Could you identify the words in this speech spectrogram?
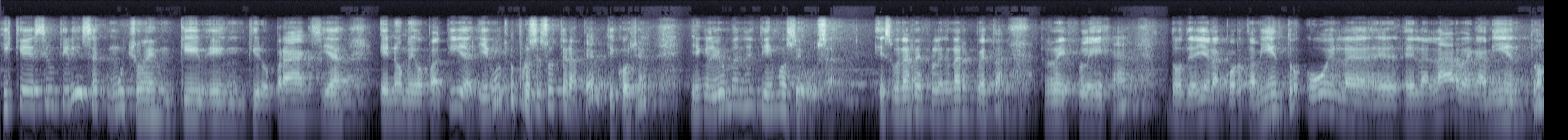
y que se utiliza mucho en, en quiropraxia, en homeopatía y en otros procesos terapéuticos, ¿ya? y en el biomagnetismo se usa. Es una, una respuesta refleja donde hay el acortamiento o el, el alargamiento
